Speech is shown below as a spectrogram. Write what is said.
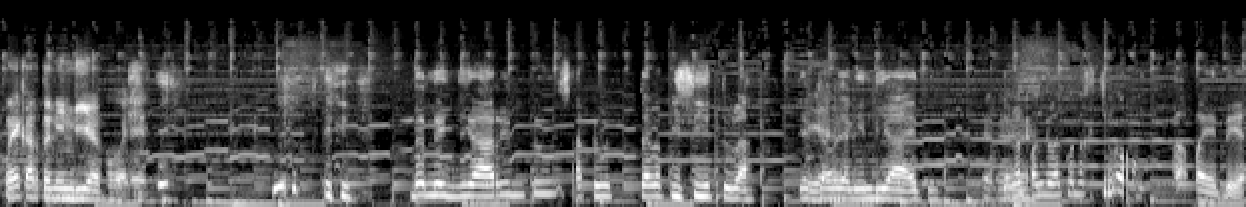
Pokoknya kartun India pokoknya. dan yang nyiarin tuh satu televisi itulah Ya Iya. kalau yang India itu. Jangan panggil aku anak kecil om. Apa itu ya?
